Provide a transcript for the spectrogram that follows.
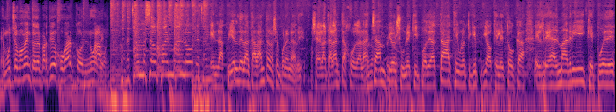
en muchos momentos del partido jugar con 9. En la piel del Atalanta no se pone nadie. O sea, el Atalanta juega la Champions, un equipo de ataque, un equipo que le toca el Real Madrid, que puede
